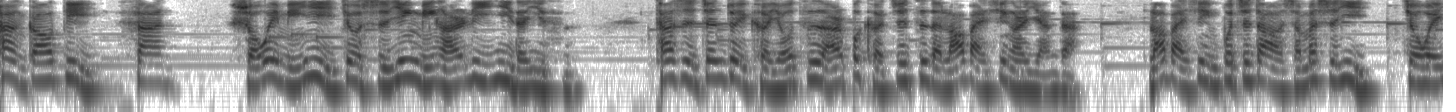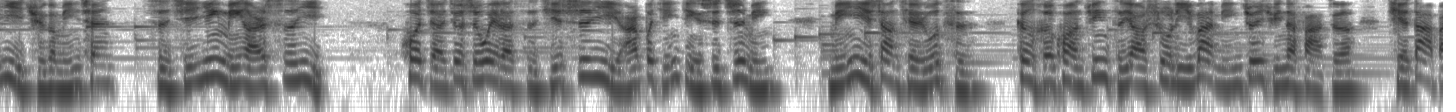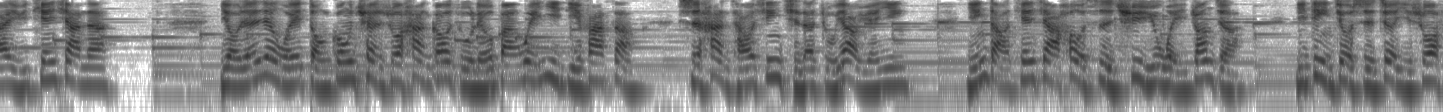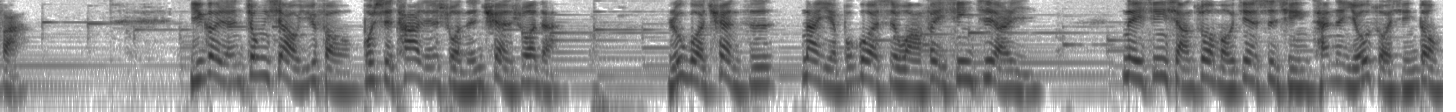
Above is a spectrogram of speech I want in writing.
汉高帝三，所谓民义，就是因民而立义的意思。它是针对可由资而不可知资的老百姓而言的。老百姓不知道什么是义，就为义取个名称，使其因民而失义；或者就是为了使其失义，而不仅仅是知名。民义尚且如此，更何况君子要树立万民遵循的法则，且大白于天下呢？有人认为，董公劝说汉高祖刘邦为义帝发丧，是汉朝兴起的主要原因。引导天下后世趋于伪装者，一定就是这一说法。一个人忠孝与否，不是他人所能劝说的。如果劝之，那也不过是枉费心机而已。内心想做某件事情，才能有所行动；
